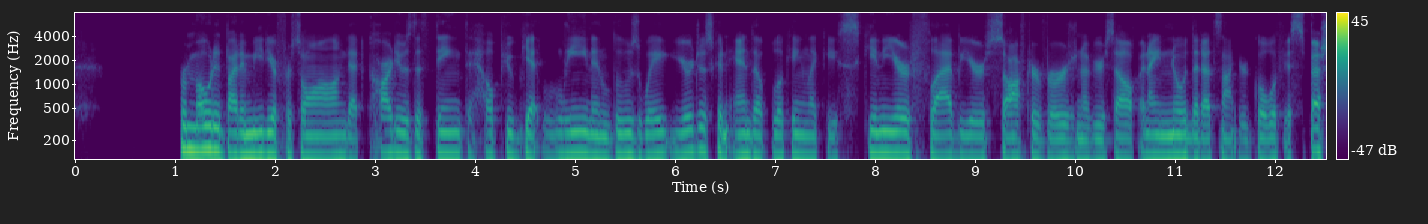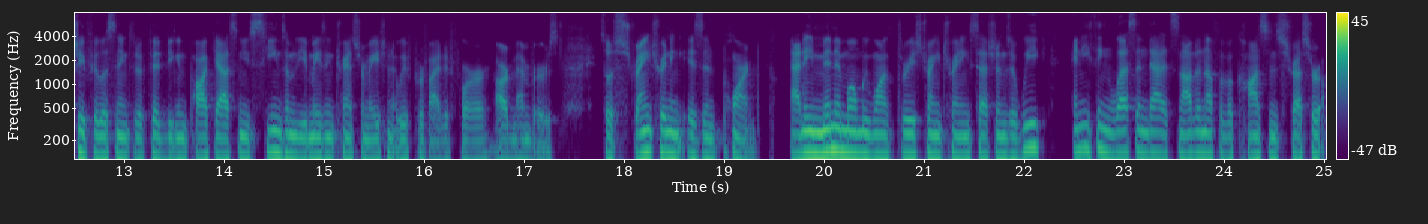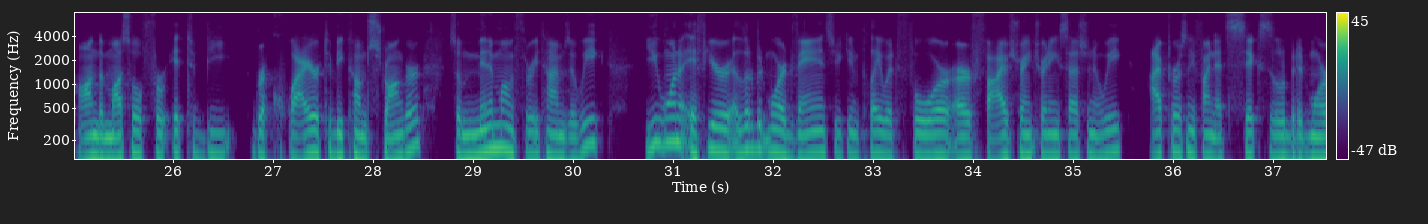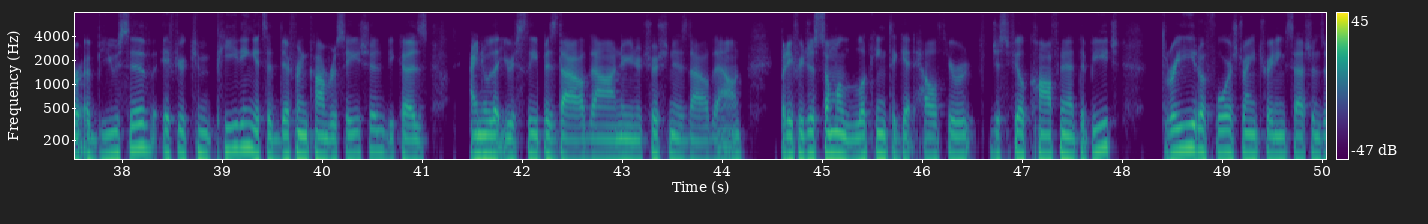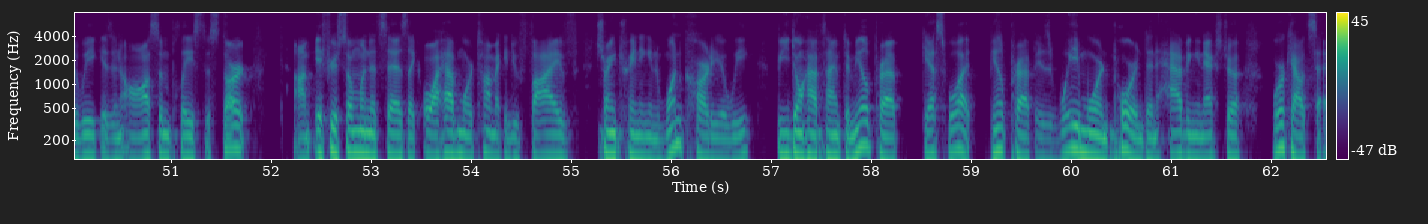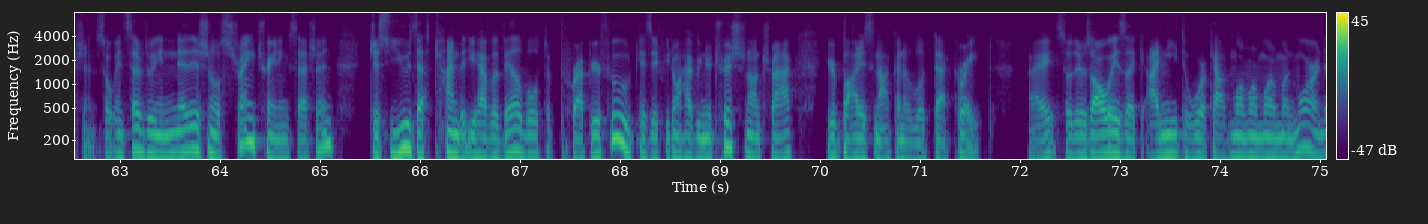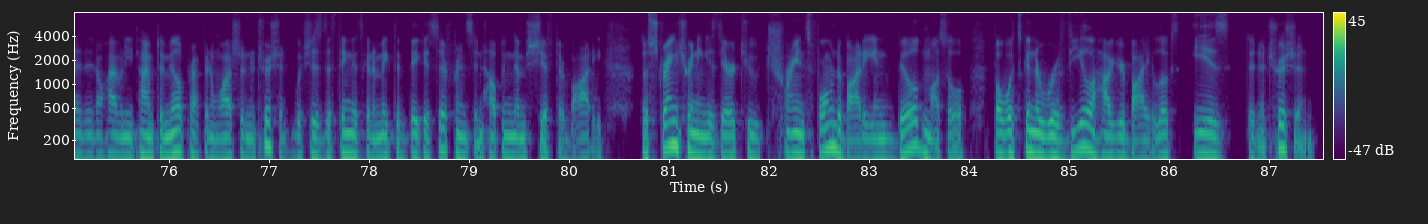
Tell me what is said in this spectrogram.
promoted by the media for so long that cardio is the thing to help you get lean and lose weight, you're just going to end up looking like a skinnier, flabbier, softer version of yourself. And I know that that's not your goal, if, especially if you're listening to the Fit Vegan podcast and you've seen some of the amazing transformation that we've provided for our members. So, strength training is important. At a minimum, we want three strength training sessions a week. Anything less than that, it's not enough of a constant stressor on the muscle for it to be required to become stronger. So, minimum three times a week you want to if you're a little bit more advanced you can play with four or five strength training session a week. I personally find that six is a little bit more abusive. If you're competing it's a different conversation because i know that your sleep is dialed down or your nutrition is dialed down. But if you're just someone looking to get healthier just feel confident at the beach three to four strength training sessions a week is an awesome place to start. Um, if you're someone that says like oh i have more time. I can do five strength training in one cardio week but you don't have time to meal prep guess what? Meal prep is way more important than having an extra workout session. So instead of doing an additional strength training session, just use that time that you have available to prep your food. Because if you don't have your nutrition on track, your body's not going to look that great. Right. So there's always like, I need to work out more, more, more, more, more. And then they don't have any time to meal prep and watch their nutrition, which is the thing that's going to make the biggest difference in helping them shift their body. The strength training is there to transform the body and build muscle. But what's going to reveal how your body looks is the nutrition.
